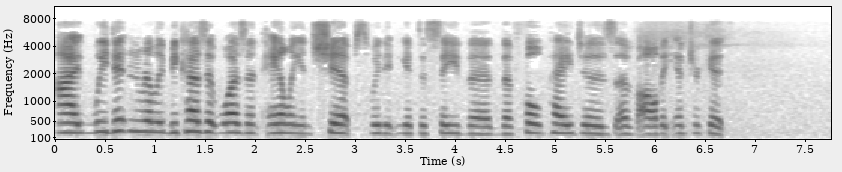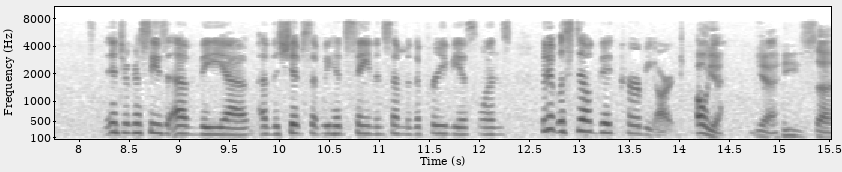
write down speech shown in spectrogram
I we didn't really because it wasn't alien ships. We didn't get to see the the full pages of all the intricate intricacies of the uh, of the ships that we had seen in some of the previous ones, but it was still good Kirby art. Oh yeah, yeah. He's uh,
